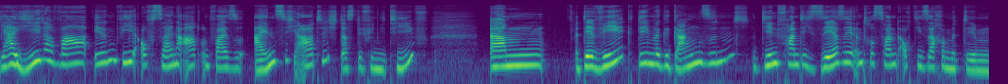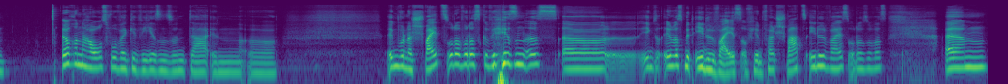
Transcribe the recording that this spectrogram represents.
ja, jeder war irgendwie auf seine Art und Weise einzigartig, das definitiv. Ähm, der Weg, den wir gegangen sind, den fand ich sehr, sehr interessant. Auch die Sache mit dem Irrenhaus, wo wir gewesen sind, da in äh, irgendwo in der Schweiz oder wo das gewesen ist. Äh, irgendwas mit Edelweiß auf jeden Fall, Schwarz-Edelweiß oder sowas. Ähm,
